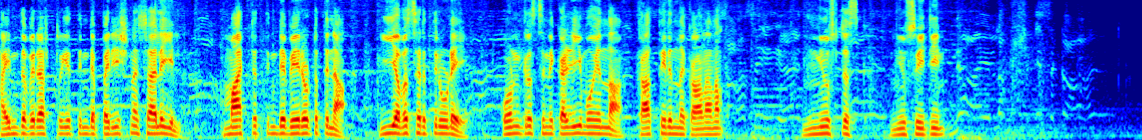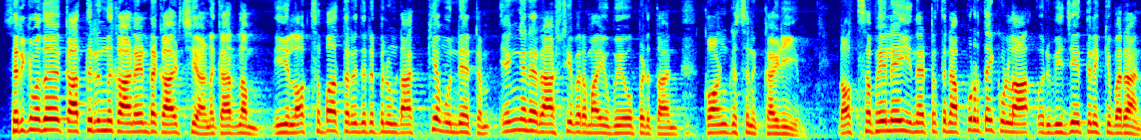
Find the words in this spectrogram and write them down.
ഹൈന്ദവ രാഷ്ട്രീയത്തിന്റെ പരീക്ഷണശാലയിൽ മാറ്റത്തിന്റെ വേരോട്ടത്തിന് ഈ അവസരത്തിലൂടെ കോൺഗ്രസിന് കഴിയുമോ എന്ന് കാത്തിരുന്ന് കാണണം. News desk News eighteen. ശരിക്കും അത് കാത്തിരുന്ന് കാണേണ്ട കാഴ്ചയാണ്. കാരണം ഈ ലോക്സഭാ തെരഞ്ഞെടുപ്പിൽ ഉണ്ടാക്കിയ മുന്നേറ്റം എങ്ങനെ രാഷ്ട്രീയപരമായി ഉപയോഗപ്പെടുത്താൻ കോൺഗ്രസിന് കഴിയും? ലോക്സഭയിലെ ഈ നേട്ടത്തിനപ്പുറത്തേക്കുള്ള ഒരു വിജയത്തിലേക്ക് വരാൻ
